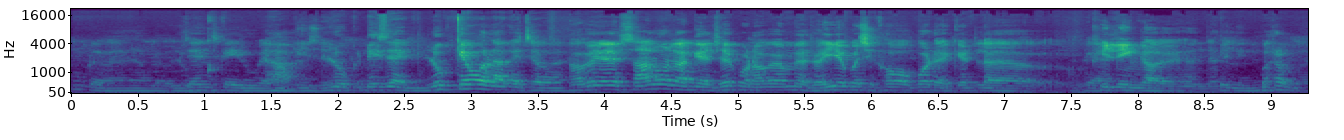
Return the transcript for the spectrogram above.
શું કહેવાય આપણે? ચેન્જ કર્યું હોય. હા લુક ડિઝાઇન લુક કેવો લાગે છે હવે? હવે સારો લાગે છે પણ હવે અમે રહીએ પછી ખબર પડે કેટલા ફિલિંગ આવે છે અંદર. ફિલિંગ બરોબર.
